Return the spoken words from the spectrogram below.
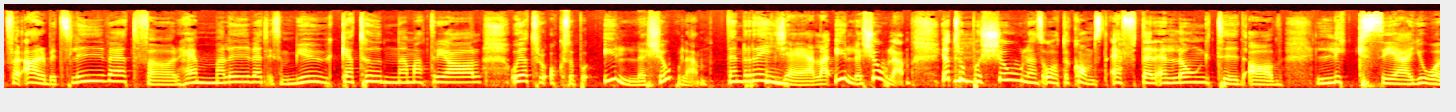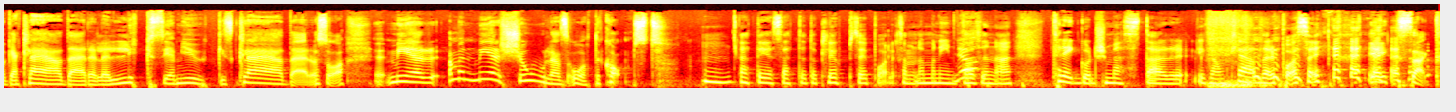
för arbetslivet, för hemmalivet, liksom mjuka, tunna material. Och jag tror också på yllekjolen, den rejäla yllekjolen. Jag tror på kjolens återkomst efter en lång tid av lyxiga yogakläder eller lyxiga mjukiskläder och så. Eh, Mer, ja, men mer kjolens återkomst. Mm, att det är sättet att klä upp sig på, liksom, när man inte Ja. har sina trädgårdsmästarkläder liksom, kläder på sig. Exakt.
